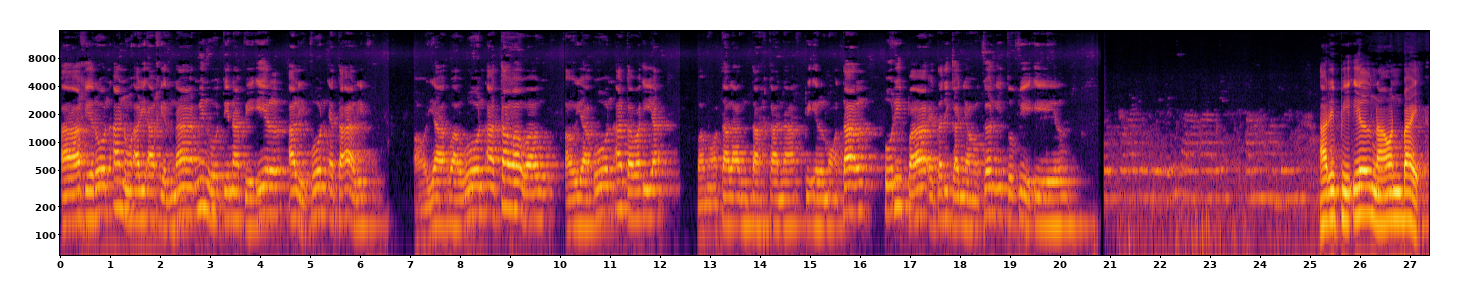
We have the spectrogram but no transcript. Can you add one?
akhirun anu ari akhirna minhutina fiil alifun eta alif. Au ya wawun atawa waw au yaun atawa iya. Wa pamotalantah kana fiil mu'tal uripa eta dikanyahokeun itu fiil. Ari fiil naon baik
